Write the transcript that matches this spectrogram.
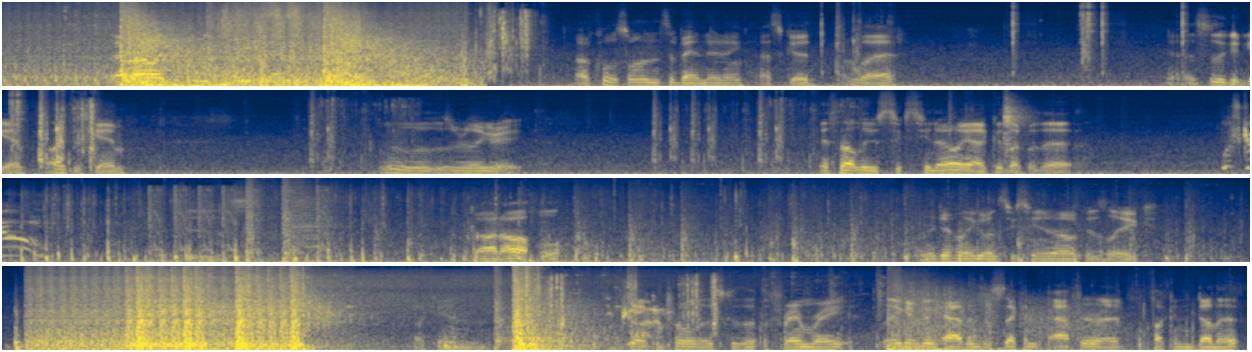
That round only took me three seconds. Oh cool, someone's abandoning. That's good. I'm glad. Yeah, this is a good game. I like this game. Ooh, this is really great. Let's not lose 16-0. Yeah, good luck with that. Let's go. This is god awful. We're definitely going 16 0 because, like, fucking can't control this because of the frame rate. Like, everything happens a second after I've fucking done it.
